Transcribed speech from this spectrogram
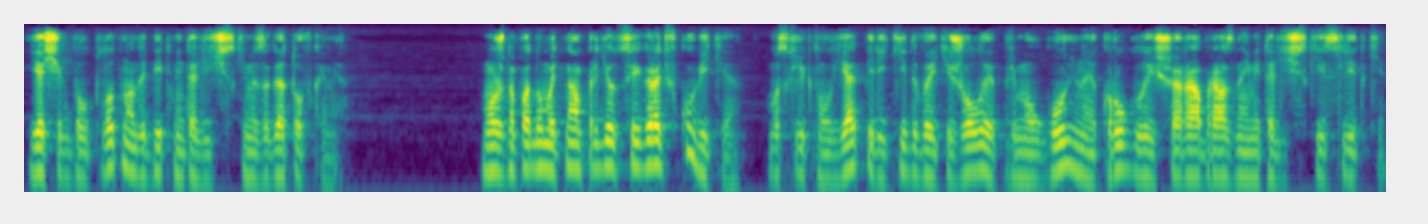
Ящик был плотно набит металлическими заготовками. «Можно подумать, нам придется играть в кубики», — воскликнул я, перекидывая тяжелые прямоугольные, круглые, шарообразные металлические слитки.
